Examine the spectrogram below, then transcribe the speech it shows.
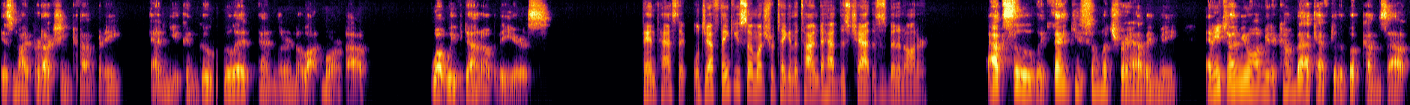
is my production company, and you can Google it and learn a lot more about what we've done over the years. Fantastic. Well, Jeff, thank you so much for taking the time to have this chat. This has been an honor. Absolutely. Thank you so much for having me. Anytime you want me to come back after the book comes out,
